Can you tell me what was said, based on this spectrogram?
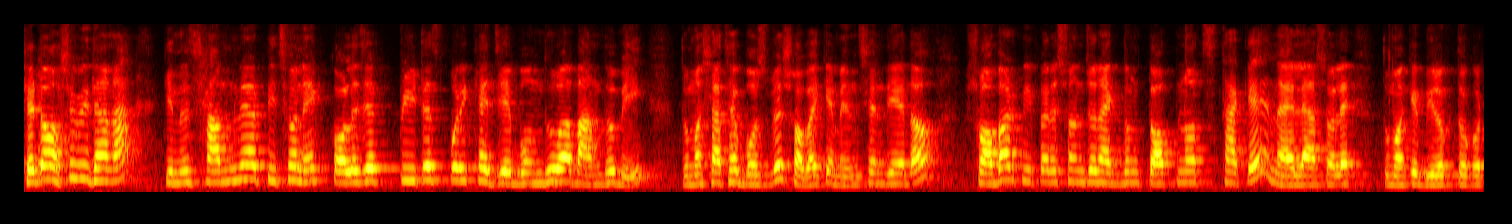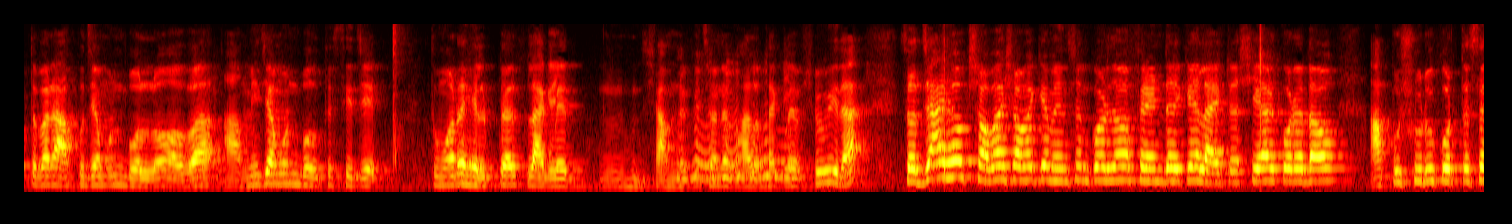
সেটা অসুবিধা না, কিন্তু সামনে আর পিছনে কলেজের প্রি টেস্ট পরীক্ষায় যে বন্ধু বা বান্ধবী তোমার সাথে বসবে, সবাইকে মেনশন দিয়ে দাও। সবার প্রিপারেশন যেন একদম টপ নচ থাকে নাহলে আসলে তোমাকে বিরক্ত করতে পারে, আপু যেমন বলল বা আমি যেমন বলতেছি যে তোমারও হেল্প টেল্প লাগলে সামনে পিছনে ভালো থাকলে সুবিধা। তো যাই হোক সবাই সবাইকে মেনশন করে দাও ফ্রেন্ডদেরকে লাইভটা শেয়ার করে দাও। আপু শুরু করতেছে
